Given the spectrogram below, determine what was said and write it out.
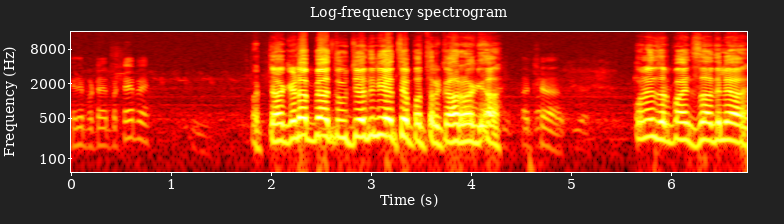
ਕਹਿੰਦੇ ਪੱਟਾ ਪੱਟੇ ਪਏ? ਪੱਟਾ ਕਿਹੜਾ ਪਿਆ? ਦੂਜੇ ਦਿਨ ਹੀ ਇੱਥੇ ਪੱਤਰਕਾਰ ਆ ਗਿਆ। ਅੱਛਾ। ਉਹਨੇ ਸਰਪੰਚ ਸੱਦ ਲਿਆ।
